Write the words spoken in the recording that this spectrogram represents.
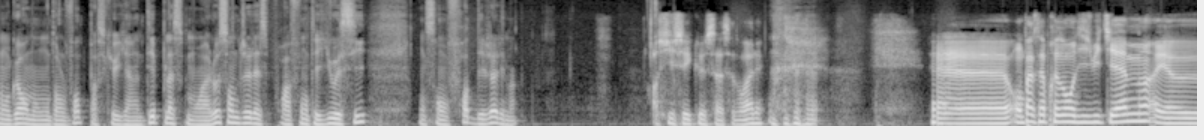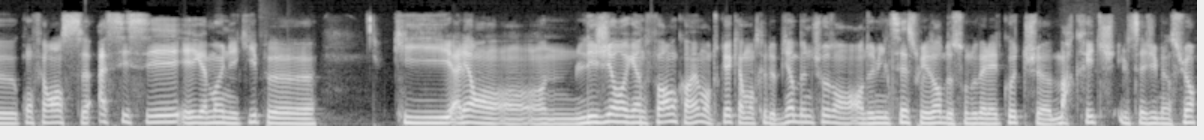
Longhorns ont dans le ventre parce qu'il y a un déplacement à Los Angeles pour affronter USC. On s'en frotte déjà les mains. Oh, si c'est que ça, ça devrait aller. Euh, on passe à présent au 18e, euh, conférence ACC et également une équipe euh, qui a l'air en, léger regain de forme quand même, en tout cas qui a montré de bien bonnes choses en, 2016 sous les ordres de son nouvel head coach Mark Rich. Il s'agit bien sûr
